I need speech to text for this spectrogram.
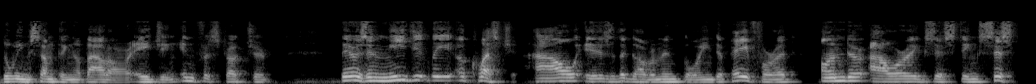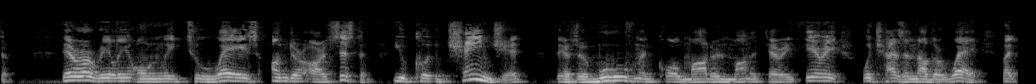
doing something about our aging infrastructure, there is immediately a question. How is the government going to pay for it under our existing system? There are really only two ways under our system. You could change it. There's a movement called modern monetary theory, which has another way, but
